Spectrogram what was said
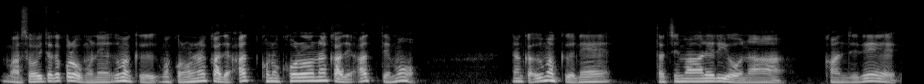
まあそういったところもね、うまく、まあこの中であ、このコロナ禍であっても、なんかうまくね、立ち回れるような感じで、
